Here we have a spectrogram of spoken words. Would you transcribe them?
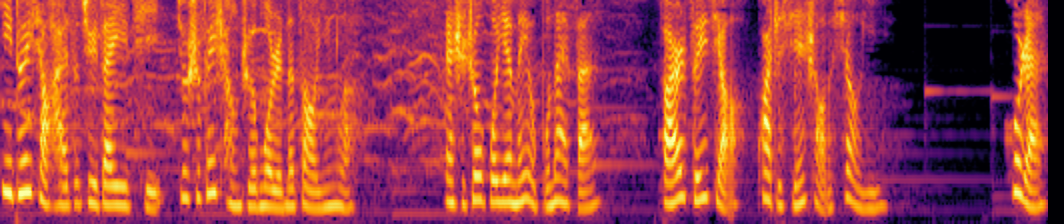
一堆小孩子聚在一起就是非常折磨人的噪音了。但是周伯言没有不耐烦，反而嘴角挂着嫌少的笑意。忽然，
